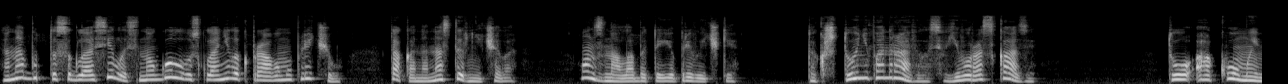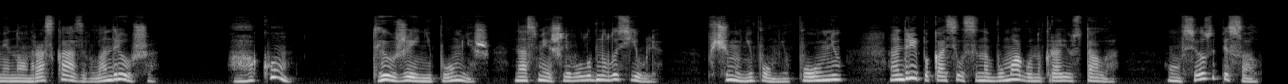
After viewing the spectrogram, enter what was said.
Она будто согласилась, но голову склонила к правому плечу. Так она настырничала. Он знал об этой ее привычке. Так что не понравилось в его рассказе? То, о ком именно он рассказывал, Андрюша. «А о ком?» «Ты уже и не помнишь», — насмешливо улыбнулась Юля. «Почему не помню?» «Помню». Андрей покосился на бумагу на краю стола. Он все записал.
